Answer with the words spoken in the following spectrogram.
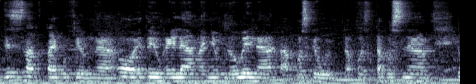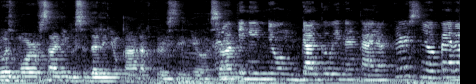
this is not the type of film na, oh, ito yung kailangan yung gawin na, tapos, tapos, tapos na, it was more of saan yung gusto dalhin yung characters ninyo. Saan, tingin yung gagawin ng characters nyo? Pero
